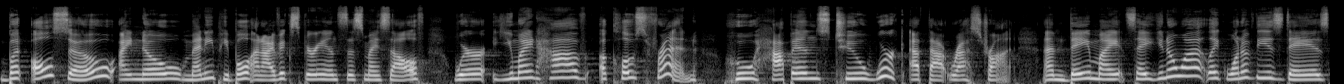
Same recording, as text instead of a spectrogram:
But also, I know many people, and I've experienced this myself, where you might have a close friend who happens to work at that restaurant. And they might say, you know what, like one of these days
